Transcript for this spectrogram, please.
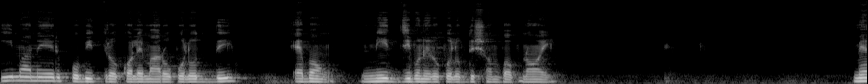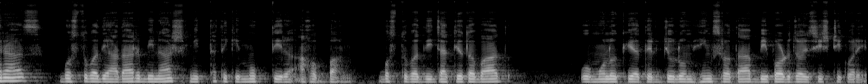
ইমানের পবিত্র কলেমার উপলব্ধি এবং নিজ জীবনের উপলব্ধি সম্ভব নয়। মেরাজ বস্তুবাদী আদার বিনাশ, মিথ্যা থেকে মুক্তির আহ্বান। বস্তুবাদী জাতীয়তাবাদ ও মৌলকীয়তের জুলুম, হিংস্রতা, বিপর্যয় সৃষ্টি করে।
